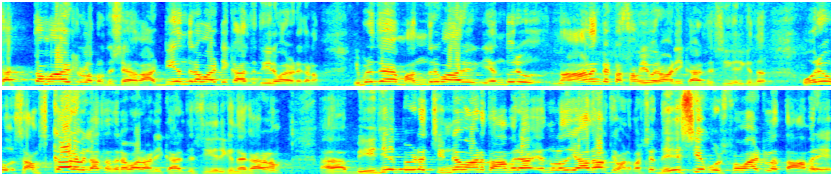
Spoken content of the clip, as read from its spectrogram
ശക്തമായിട്ടുള്ള പ്രതിഷേധം അടിയന്തരമായിട്ട് ഈ കാര്യത്തിൽ തീരുമാനം എടുക്കണം. ഇവിടുത്തെ മന്ത്രിമാർ എന്തൊരു നാണം കെട്ട സമീപനമാണ് ഈ കാര്യത്തിൽ സ്വീകരിക്കുന്നത്. ഒരു സംസ്കാരമില്ലാത്ത നിലപാടാണ് ഈ കാര്യത്തിൽ സ്വീകരിക്കുന്നത്. കാരണം ബി ജെ പിയുടെ ചിഹ്നമാണ് താമര എന്നുള്ളത് യാഥാർത്ഥ്യമാണ്. പക്ഷെ ദേശീയ പുഷ്പമായിട്ടുള്ള താമരയെ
